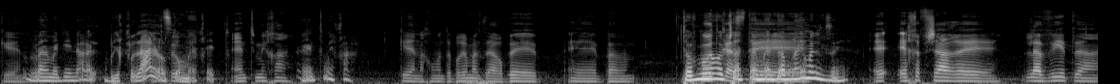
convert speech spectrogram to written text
כן. והמדינה בכלל לא תומכת. אין תמיכה. אין תמיכה. כן, אנחנו מדברים על זה הרבה אה, בפודקאסט. טוב מאוד שאתם אה, מדברים על זה. אה, איך אפשר אה, להביא את, ה,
